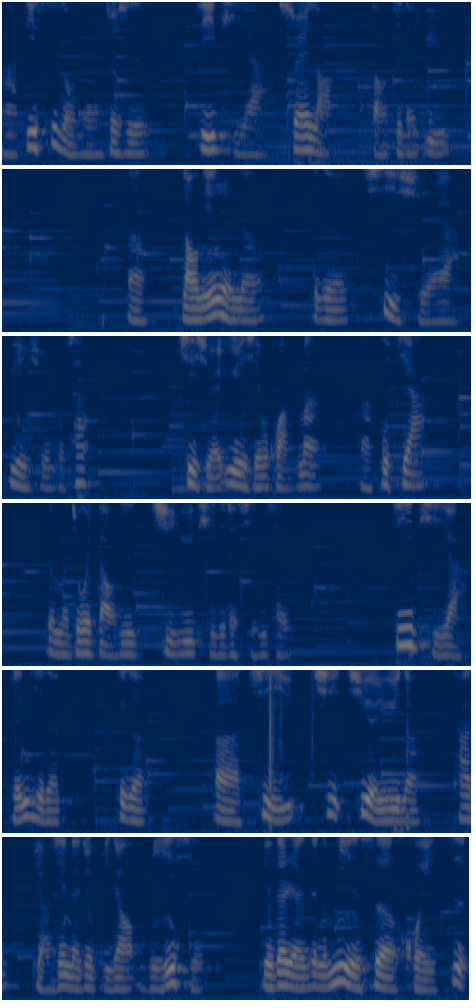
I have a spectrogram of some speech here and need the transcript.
啊；第四种呢，就是机体啊衰老。导致的瘀啊，老年人呢，这个气血呀运行不畅，气血运行缓慢啊不佳，那么就会导致气瘀体质的形成。机体呀，人体的这个呃气瘀气血瘀呢，它表现的就比较明显。有的人这个面色晦滞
